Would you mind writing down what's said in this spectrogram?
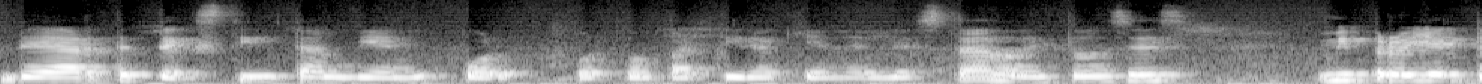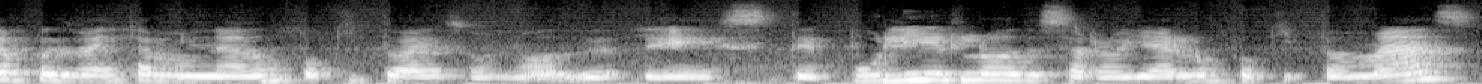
de arte textil también por, por, compartir aquí en el estado. Entonces, mi proyecto pues va encaminado un poquito a eso, ¿no? De, este, pulirlo, desarrollarlo un poquito más,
